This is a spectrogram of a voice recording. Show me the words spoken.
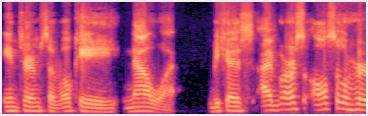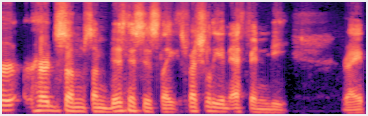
in terms of okay now what? Because i've also also heard heard some some businesses like especially in fnb right?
